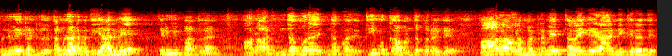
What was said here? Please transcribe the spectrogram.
ஒன்றுமே கண்டுக்கல. தமிழ்நாட்டை பற்றி யாருமே திரும்பி பார்க்கல. ஆனால் இந்த முறை என்னப்பா இது? திமுக வந்த பிறகு பாராளுமன்றமே தலைகீழாக நிற்கிறது.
